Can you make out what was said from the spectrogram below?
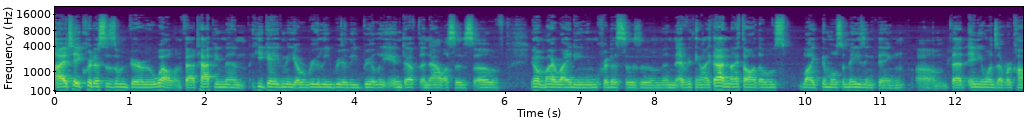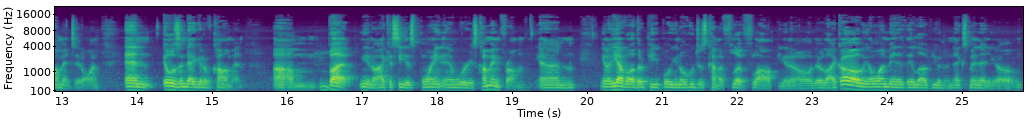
I take criticism very well. In fact, Happy Man he gave me a really, really, really in-depth analysis of you know my writing and criticism and everything like that, and I thought that was like the most amazing thing um, that anyone's ever commented on, and it was a negative comment. Um, but you know, I can see his point and where he's coming from. And you know, you have other people, you know, who just kind of flip flop. You know, they're like, oh, you know, one minute they love you, and the next minute, you know,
